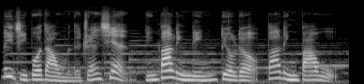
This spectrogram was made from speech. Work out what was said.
立即拨打我们的专线零八零零六六八零八五。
